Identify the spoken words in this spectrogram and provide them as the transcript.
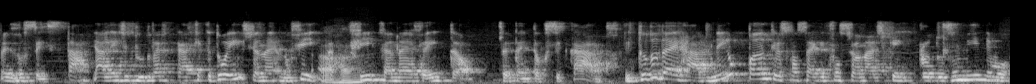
mas você está. Além de tudo, vai ficar, fica doente, né? Não fica? Uhum. Fica, né? Então, você está intoxicado. E tudo dá errado. Nem o pâncreas consegue funcionar de quem produz o um mínimo,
